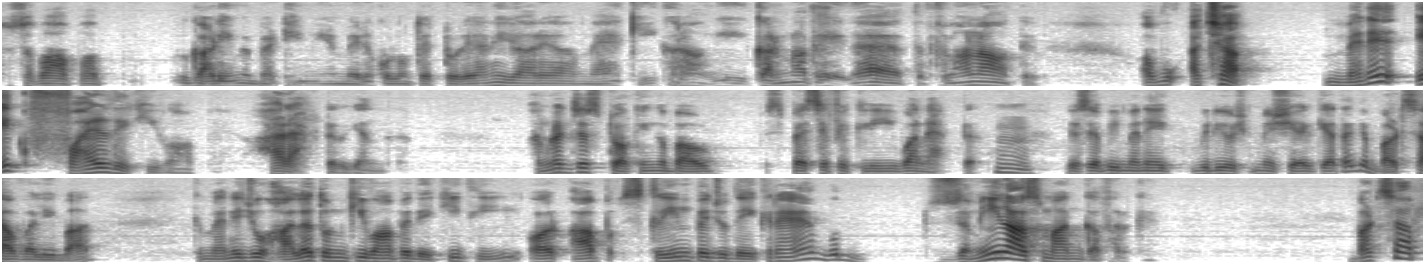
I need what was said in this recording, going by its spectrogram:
तो सबा आपा गाड़ी में बैठी हुई है। मेरे को ते टुरिया नहीं जा रहा। मैं की करांगी? करना थे गए तो फलाना होते। अब वो अच्छा मैंने एक फ़ाइल देखी वहाँ पे हर एक्टर के अंदर। I am not just talking about specifically one actor जैसे अभी मैंने एक वीडियो में शेयर किया था कि भट्ट साहब वाली बात कि मैंने जो हालत उनकी वहाँ पे देखी थी और आप स्क्रीन पे जो देख रहे हैं वो ज़मीन आसमान का फ़र्क है। भट्ट साहब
